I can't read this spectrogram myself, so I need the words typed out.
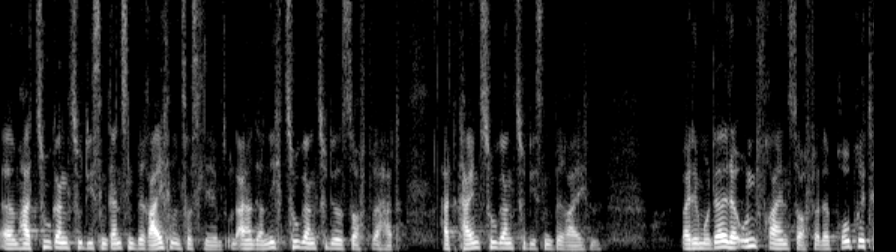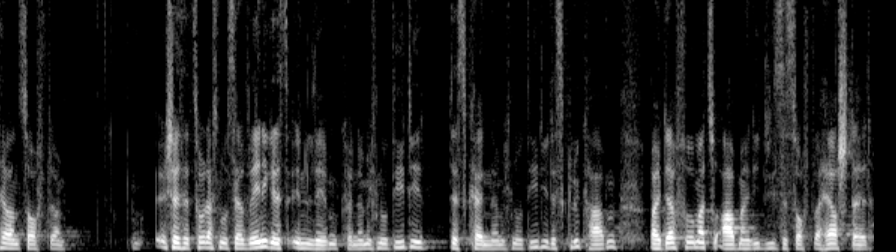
ähm, hat Zugang zu diesen ganzen Bereichen unseres Lebens. Und einer, der nicht Zugang zu dieser Software hat, hat keinen Zugang zu diesen Bereichen. Bei dem Modell der unfreien Software, der proprietären Software, ist es jetzt so, dass nur sehr wenige das innenleben können, nämlich nur die, die das kennen, nämlich nur die, die das Glück haben, bei der Firma zu arbeiten, die diese Software herstellt.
